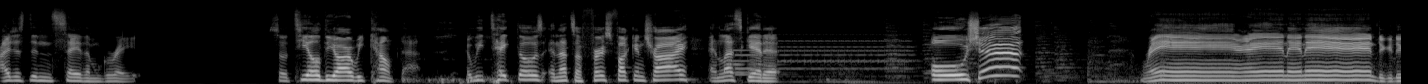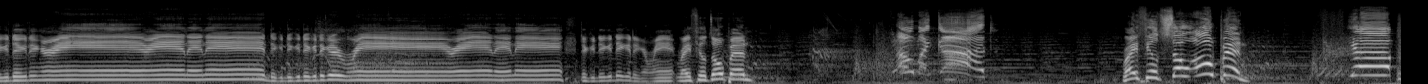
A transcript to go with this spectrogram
I just didn't say them great. So TLDR, we count that. And we take those, and that's a first fucking try, and let's get it. Oh shit! Right field's open. Oh my! Right field so open! Yup!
